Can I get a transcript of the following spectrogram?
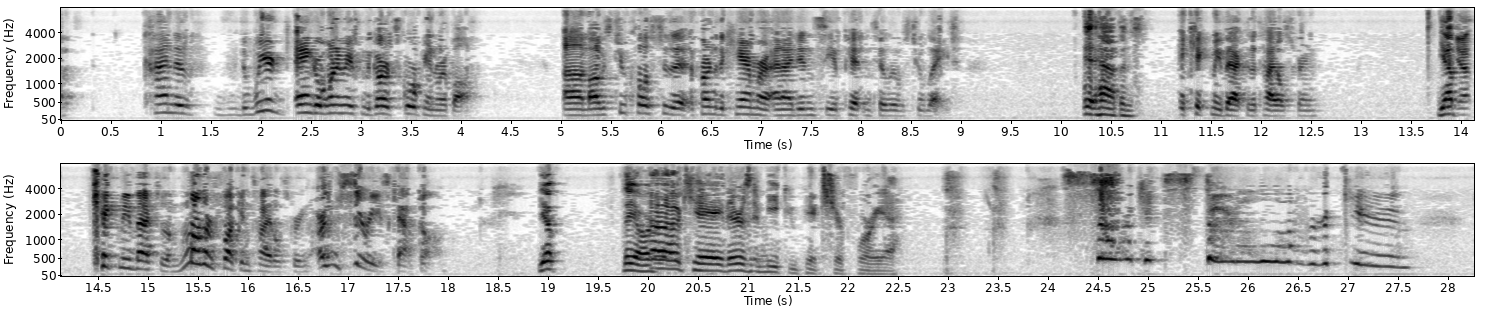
kind of the weird angle running away from the Guard Scorpion ripoff. Um, I was too close to the front of the camera and I didn't see a pit until it was too late. It happens. It kicked me back to the title screen. Yep. Yep. Kicked me back to the motherfucking title screen. Are you serious, Capcom? Yep. They are. Okay, there's a Miku picture for you. So I get to start all over again.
